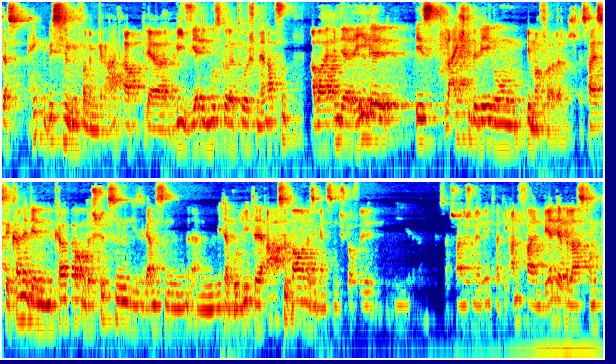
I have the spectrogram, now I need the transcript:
Das hängt ein bisschen von dem Grad ab, der, wie sehr die Muskulatur schmerzen. Aber in der Regel ist leichte Bewegung immer förderlich. Das heißt, wir können den Körper unterstützen, diese ganzen ähm, Metabolite abzubauen, also die ganzen Stoffe, die Sanschane schon erwähnt hat, die anfallen während der Belastung,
